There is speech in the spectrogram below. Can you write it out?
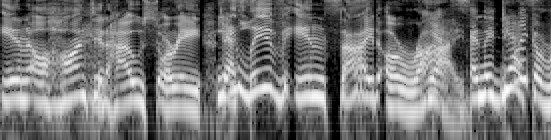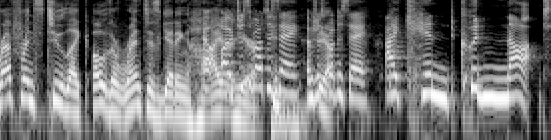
in a haunted house or a. Yes. They live inside a ride. And they do Yes. make a reference to like, oh, the rent is getting higher. I was just here. about to say, I was just Yeah. about to say, I can could not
